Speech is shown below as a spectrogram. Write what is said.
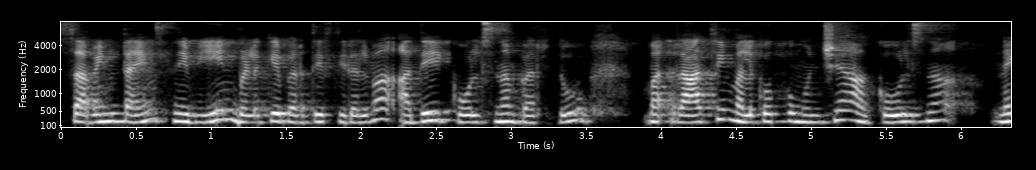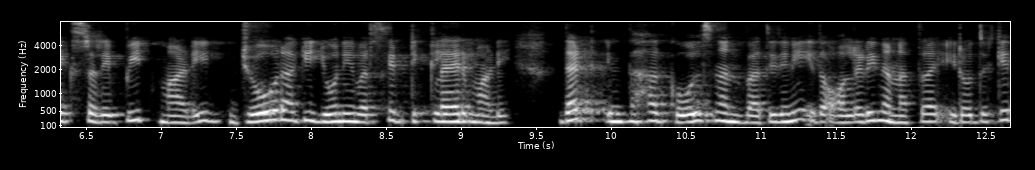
ಸೆವೆನ್ ಟೈಮ್ಸ್ ನೀವು ಏನು ಬೆಳಗ್ಗೆ ಬರ್ತಿರ್ತೀರಲ್ವ ಅದೇ ಗೋಲ್ಸ್ನ ಬರೆದು ರಾತ್ರಿ ಮಲಗೋಕ್ಕೂ ಮುಂಚೆ ಆ ಗೋಲ್ಸ್ನ ನೆಕ್ಸ್ಟ್ ರಿಪೀಟ್ ಮಾಡಿ ಜೋರಾಗಿ ಯೂನಿವರ್ಸ್ಗೆ ಡಿಕ್ಲೇರ್ ಮಾಡಿ. ದಟ್ ಇಂತಹ ಗೋಲ್ಸ್ ನಾನು ಬರ್ತಿದ್ದೀನಿ ಇದು ಆಲ್ರೆಡಿ ನನ್ನ ಹತ್ರ ಇರೋದಕ್ಕೆ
